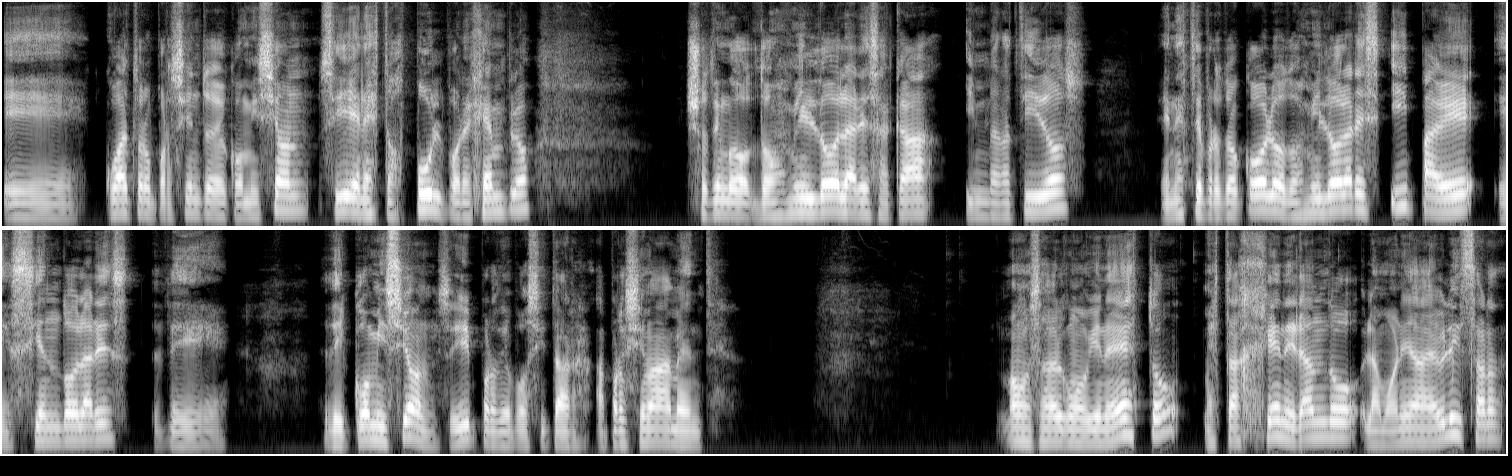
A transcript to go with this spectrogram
4% eh, de comisión, ¿sí? En estos pool, por ejemplo, yo tengo 2.000 dólares acá invertidos en este protocolo, 2.000 dólares, y pagué 100 eh, dólares de, de comisión, ¿sí? Por depositar, aproximadamente. Vamos a ver cómo viene esto. Me está generando la moneda de Blizzard.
